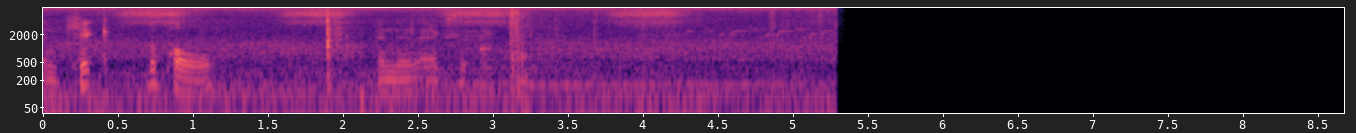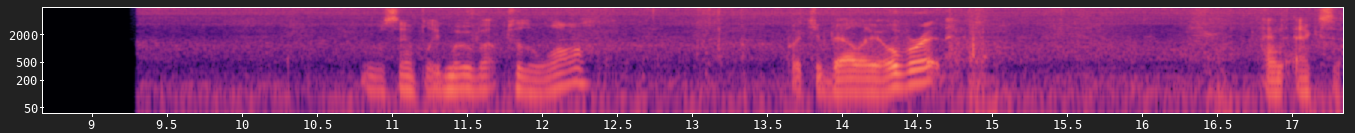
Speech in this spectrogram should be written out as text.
and kick the pole, and then exit. You will simply move up to the wall, put your belly over it, and exit.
